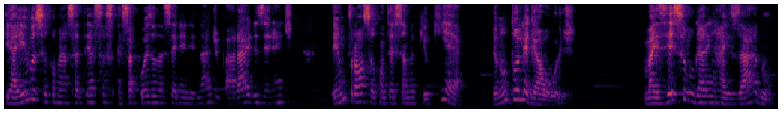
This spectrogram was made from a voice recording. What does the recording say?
E aí você começa a ter essa, essa coisa da serenidade, de parar e dizer, gente, tem um troço acontecendo aqui, o que é? Eu não tô legal hoje. Mas esse lugar enraizado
